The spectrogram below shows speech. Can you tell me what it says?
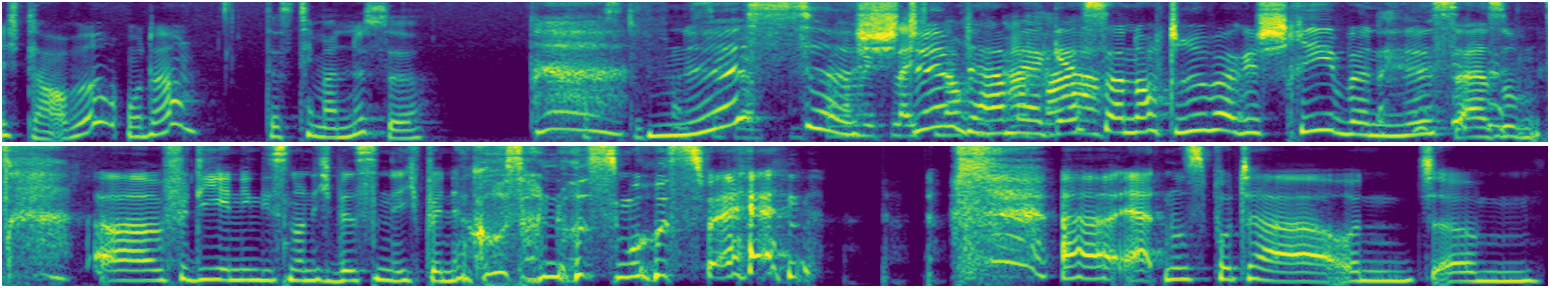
Ich glaube, oder? Das Thema Nüsse. Nüsse, stimmt, da haben wir ja gestern noch drüber geschrieben. Nüsse, also äh, für diejenigen, die es noch nicht wissen, ich bin ja großer Nussmus-Fan. äh, Erdnussbutter und ähm,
